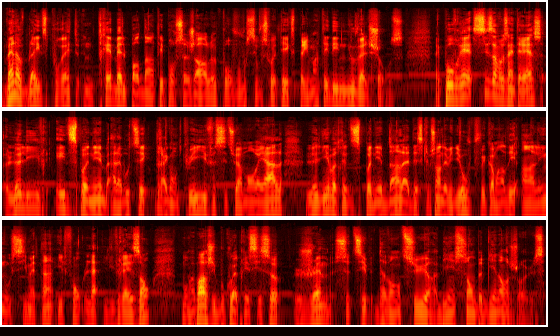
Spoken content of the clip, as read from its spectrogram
Ben of Blades pourrait être une très belle porte d'entrée pour ce genre-là pour vous si vous souhaitez expérimenter des nouvelles choses. Pour vrai, si ça vous intéresse, le livre est disponible à la boutique Dragon de Cuivre située à Montréal. Le lien va être disponible dans la description de la vidéo. Vous pouvez commander en ligne aussi maintenant. Ils font la livraison. Bon, à part, j'ai beaucoup apprécié ça. J'aime ce type d'aventure bien sombre, bien dangereuse.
